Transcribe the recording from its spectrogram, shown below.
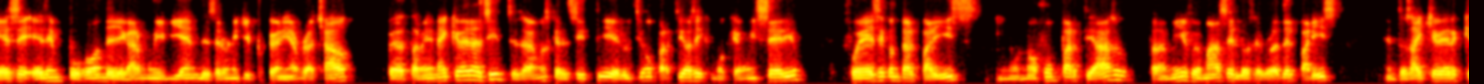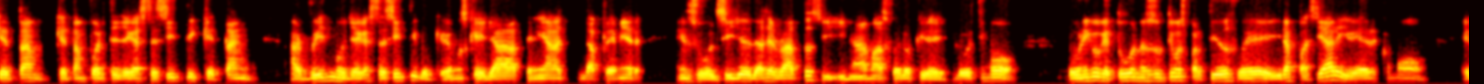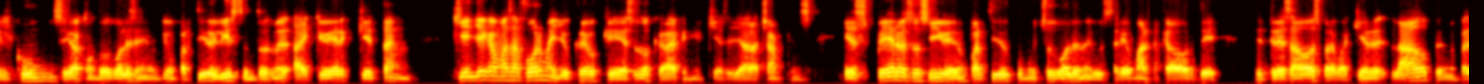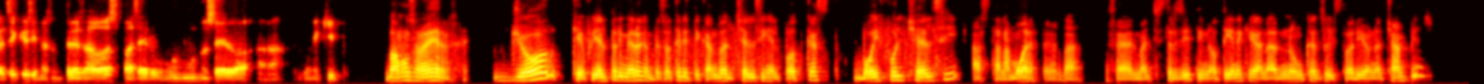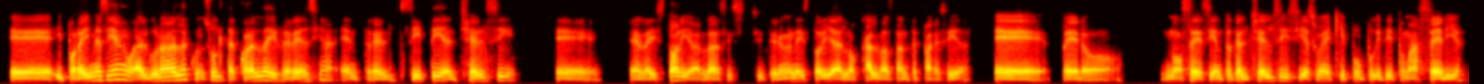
ese, ese empujón de llegar muy bien, de ser un equipo que venía enrachado, pero también hay que ver al City, sabemos que el City, el último partido así como que muy serio, fue ese contra el París, no, no fue un partidazo, para mí fue más los errores del París, entonces hay que ver qué tan, qué tan fuerte llega este City, qué tan al ritmo llega este City, porque vemos que ya tenía la, Premier en su bolsillo desde hace ratos y, y, nada más fue lo que lo último, lo único que tuvo en esos últimos partidos fue ir a pasear y ver cómo, el Kun se iba con dos goles en el último partido y listo. Entonces hay que ver qué tan, quién llega más a forma y yo creo que eso es lo que va a definir quién se lleva a la Champions. Espero, eso sí, ver un partido con muchos goles. Me gustaría un marcador de, de 3 a 2 para cualquier lado, pero me parece que si no es un 3 a 2 va a ser un 1-0 a, a algún equipo. Vamos a ver, yo, que fui el primero que empezó criticando al Chelsea en el podcast, voy full Chelsea hasta la muerte, ¿verdad? O sea, el Manchester City no tiene que ganar nunca en su historia una Champions. Eh, y por ahí me hacían alguna vez la consulta, ¿cuál es la diferencia entre el City y el Chelsea eh, en la historia, verdad? Si, tienen una historia local bastante parecida, eh, pero no sé, siento que el Chelsea sí es un equipo un poquitito más serio.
